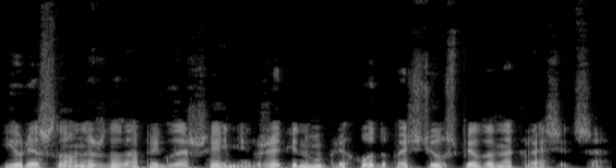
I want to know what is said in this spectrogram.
Юлия словно ждала приглашения, к Жекиному приходу почти успела накраситься.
